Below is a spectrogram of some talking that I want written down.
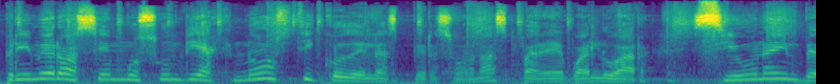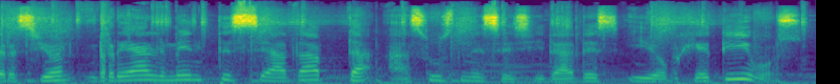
primero hacemos un diagnóstico de las personas para evaluar si una inversión realmente se adapta a sus necesidades y objetivos.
